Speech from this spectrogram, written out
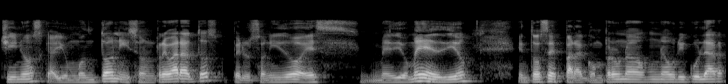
chinos, que hay un montón y son re baratos, pero el sonido es medio medio. Entonces, para comprar un auricular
